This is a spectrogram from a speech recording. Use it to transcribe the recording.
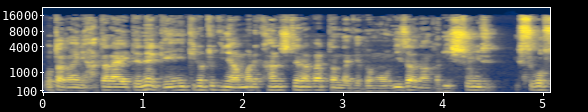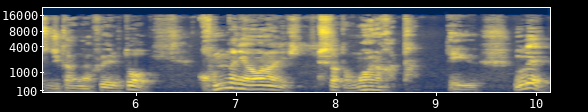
お互いに働いてね、現役の時にあんまり感じてなかったんだけども、いざなんか一緒に過ごす時間が増えると、こんなに合わない人だと思わなかったっていうので、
